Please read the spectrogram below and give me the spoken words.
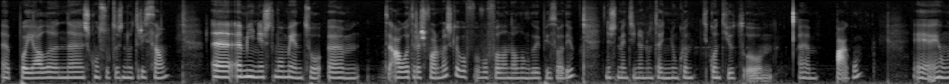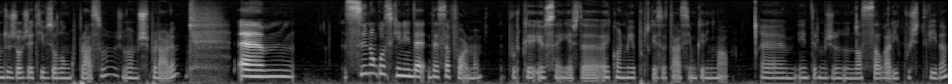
apoiá-la nas consultas de nutrição. Uh, a mim, neste momento, um, há outras formas que eu vou, vou, falando ao longo do episódio. Neste momento, ainda não tenho nenhum conteúdo um, um, pago. É, é, um dos objetivos a longo prazo. Vamos esperar. Um, se não conseguirem de, dessa forma, porque eu sei, esta a economia portuguesa está assim um bocadinho mal um, em termos do nosso salário e custo de vida,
